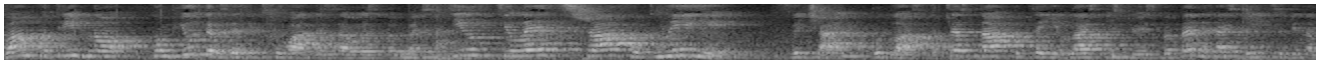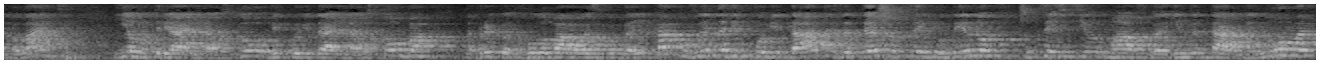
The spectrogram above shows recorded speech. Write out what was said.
Вам потрібно комп'ютер зафіксувати за ОСББ, стіл, стілець, шафу, книги. Звичайно, будь ласка, це ставте, це є власністю ОСББ, нехай стоїть собі на балансі. Є матеріальна особа, відповідальна особа, наприклад, голова ОСББ, яка повинна відповідати за те, щоб цей будинок, щоб цей стіл мав е, інвентарний номер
